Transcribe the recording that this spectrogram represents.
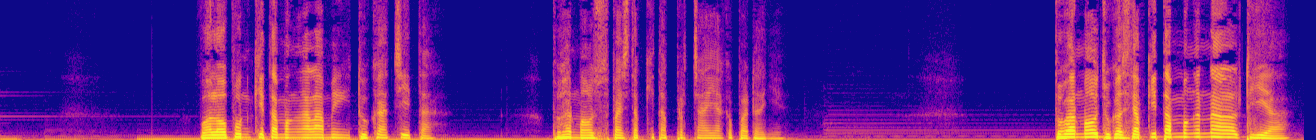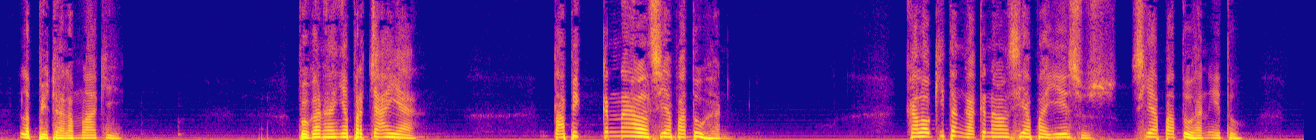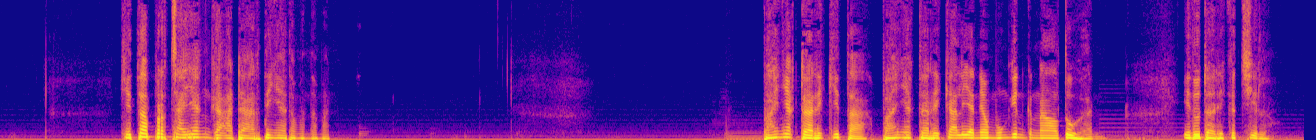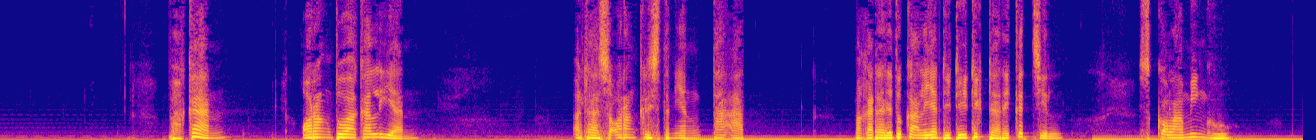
Walaupun kita mengalami duka cita Tuhan mau supaya setiap kita percaya kepadanya. Tuhan mau juga setiap kita mengenal dia lebih dalam lagi. Bukan hanya percaya Tapi kenal siapa Tuhan Kalau kita nggak kenal siapa Yesus Siapa Tuhan itu Kita percaya nggak ada artinya teman-teman. Banyak dari kita, banyak dari kalian yang mungkin kenal Tuhan Itu dari kecil. Bahkan orang tua kalian adalah seorang Kristen yang taat. Maka dari itu kalian dididik dari kecil Sekolah minggu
